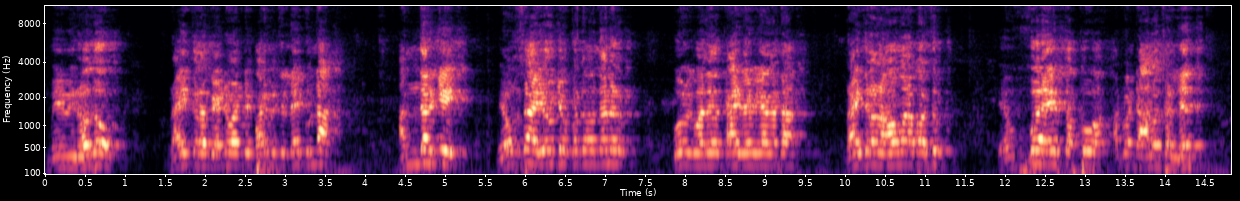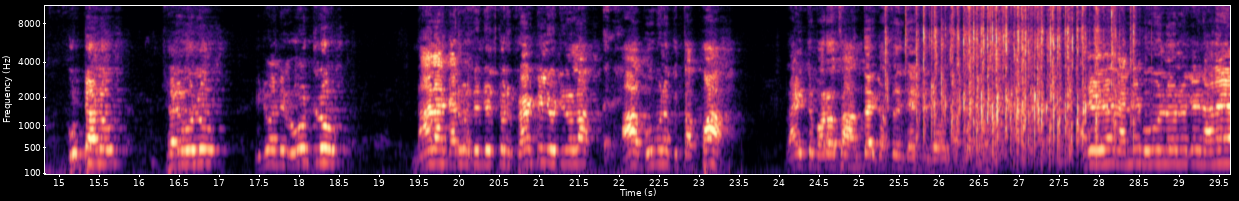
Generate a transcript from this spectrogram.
మేము ఈరోజు రైతులకు ఎటువంటి పరిమితులు లేకుండా అందరికీ వ్యవసాయ యోగ్యం కొంతమంది అన్నారు. భూమికి వాళ్ళు కాయ వేయాలంట. రైతులను అవమానపరుస్తూ ఎవ్వరేం తప్పు అటువంటి ఆలోచన లేదు. గుట్టలు చెరువులు ఇటువంటి రోడ్లు నాలా కన్వర్షన్ చేసుకొని ఫ్యాక్టరీలు పెట్టిన వల్ల ఆ భూములకు తప్ప రైతు భరోసా అందరికి వస్తుంది దయచేసి ఎవరు support చేయరు. అదేవిధంగా అన్ని భూముల్లోకి నానయ్య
